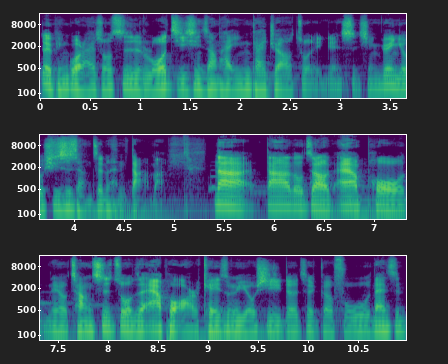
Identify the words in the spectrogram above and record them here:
对苹果来说是逻辑性上它应该就要做的一件事情，因为游戏市场真的很大嘛。那大家都知道 Apple 有尝试做这 Apple Arcade 这个游戏的这个服务，但是。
